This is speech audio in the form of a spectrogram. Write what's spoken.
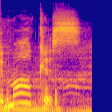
With Marcus.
